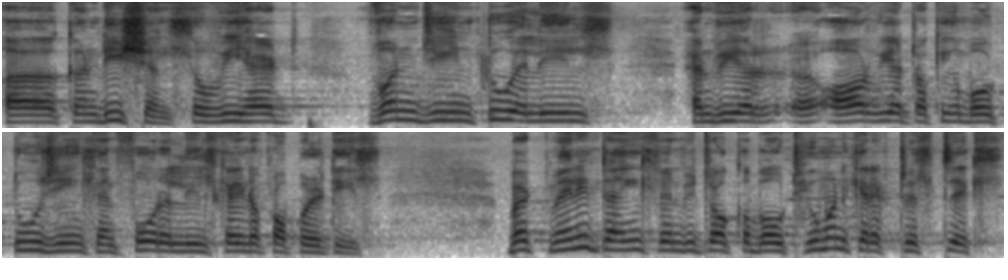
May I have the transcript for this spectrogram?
uh, conditions. So, we had one gene, two alleles and we are uh, or we are talking about two genes and four alleles kind of properties. But many times when we talk about human characteristics,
